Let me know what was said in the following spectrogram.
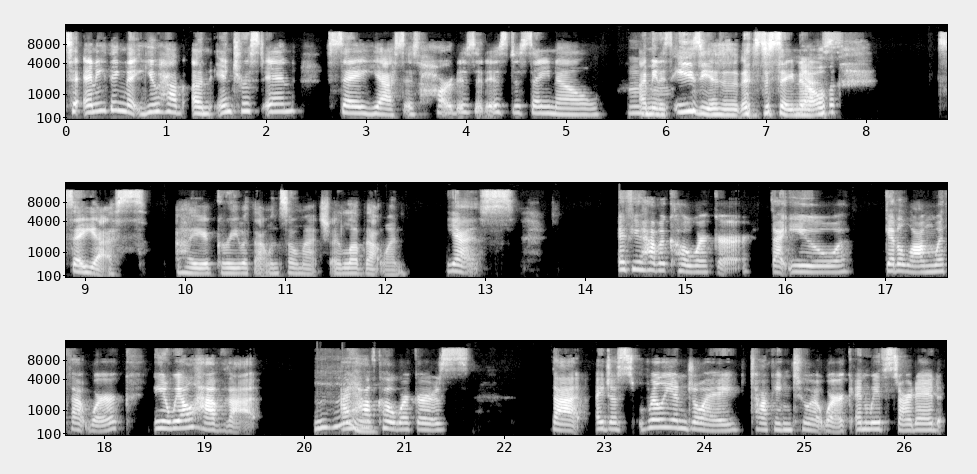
to anything that you have an interest in. Say yes, as hard as it is to say no. I mean, Mhm. as easy as it is to say no. Yes. Say yes. I agree with that one so much. I love that one. Yes. If you have a coworker that you get along with at work, you know, we all have that. I Mhm. have coworkers that I just really enjoy talking to at work. And we've started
